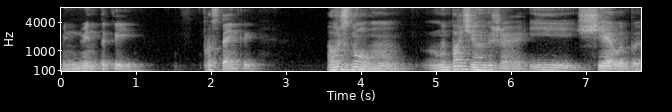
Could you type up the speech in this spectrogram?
Він, він такий простенький. Але ж знову, ну, ми бачили вже і щелепи,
